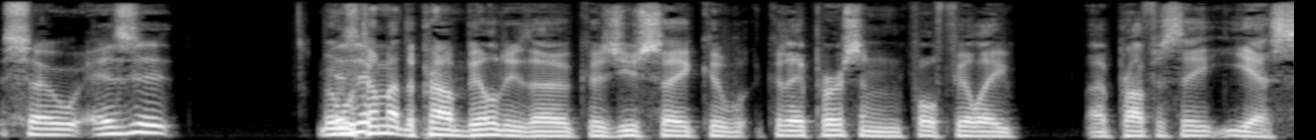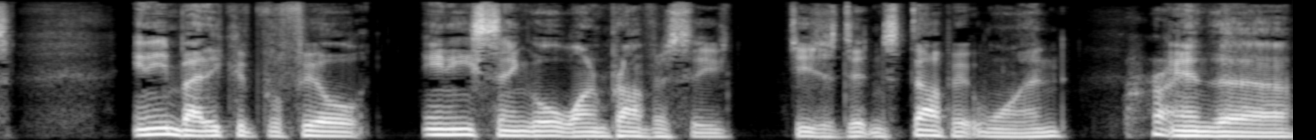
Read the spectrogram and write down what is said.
So is it But Is we're it- talking about the probability, though, because you say, could, could a person fulfill a, a prophecy? Yes. Anybody could fulfill any single one prophecy. Jesus didn't stop at one. right? And uh,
